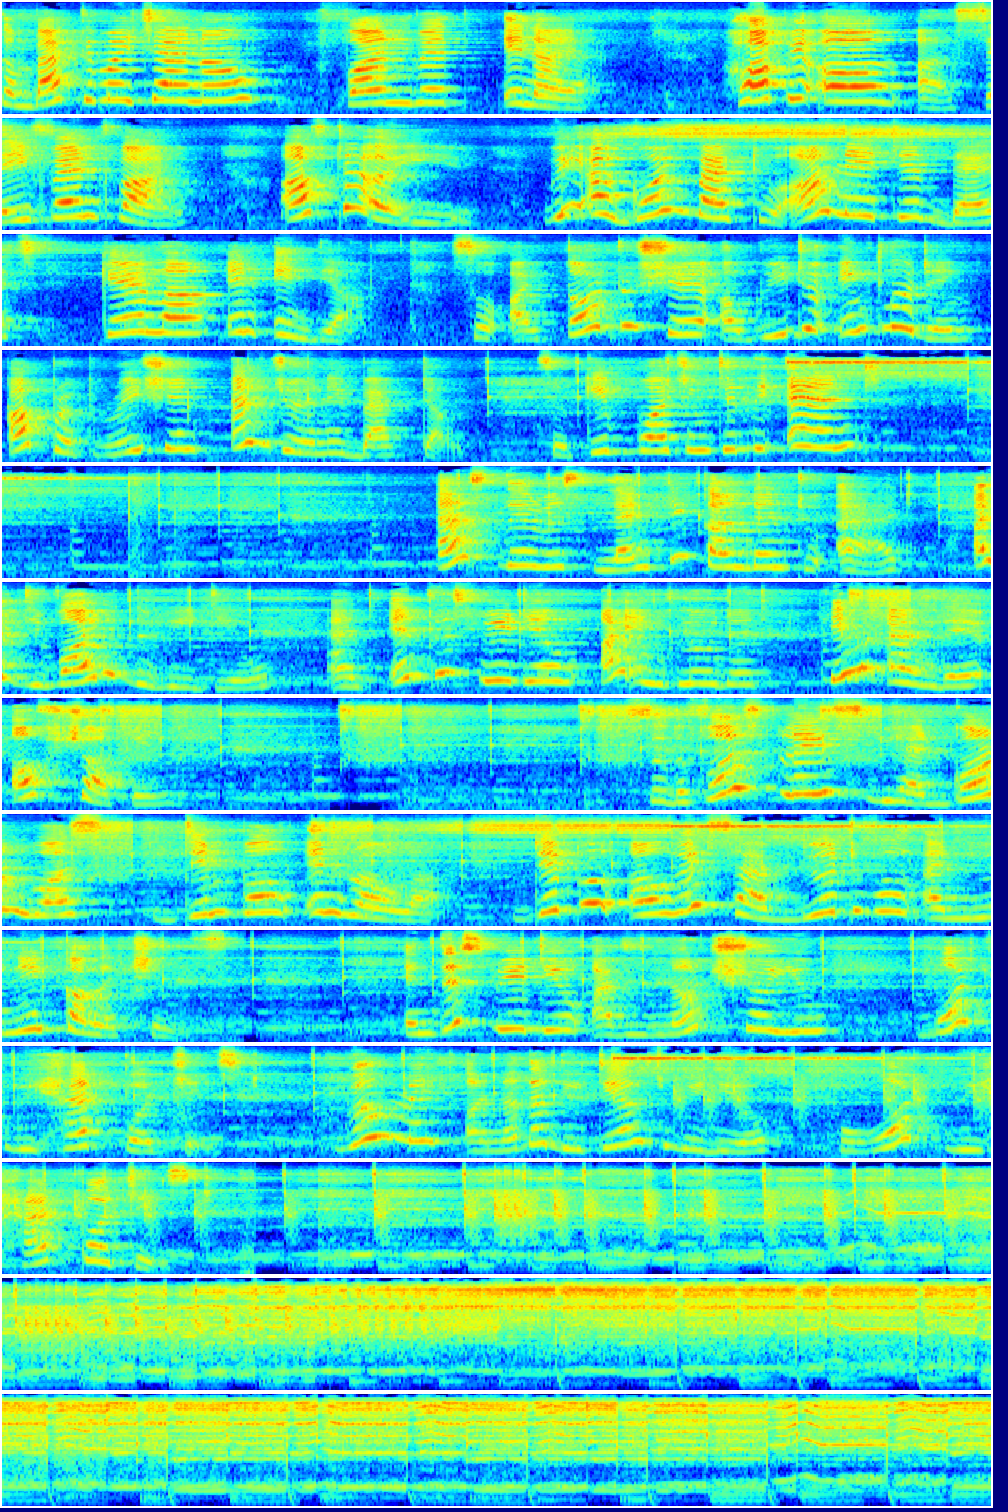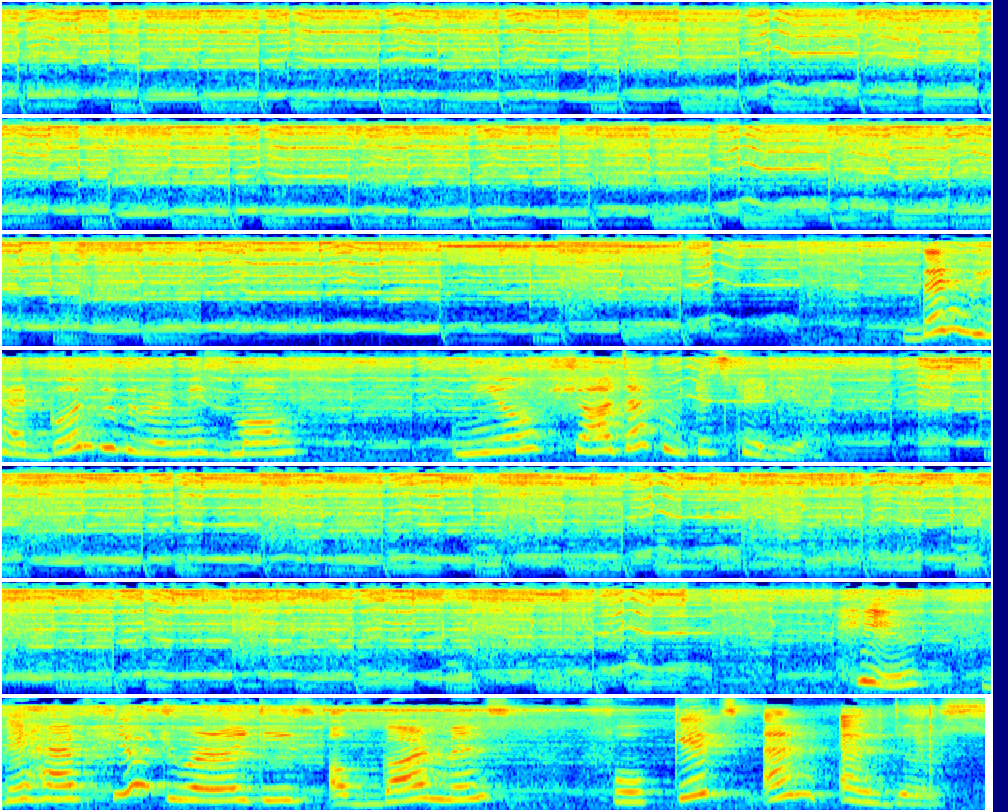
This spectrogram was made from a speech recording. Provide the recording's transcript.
welcome back to my channel Fun with Inaya. Hope you all are safe and fine. After a year, we are going back to our native that's Kerala in India. So I thought to share a video including our preparation and journey back down. So keep watching till the end. As there is lengthy content to add, I divided the video and in this video I included and there of shopping. So the first place we had gone was Dimple in Rolla. Dimple always have beautiful and unique collections. In this video I will not show you what we had purchased. We'll make another detailed video for what we had purchased. Had gone to the Rameez Mall near Sharjah Cricket Stadium. Here they have huge varieties of garments for kids and elders.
